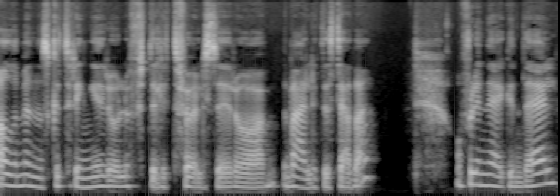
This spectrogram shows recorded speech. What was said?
Alle mennesker trenger å løfte litt følelser og være litt til stede. Og for din egen del,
